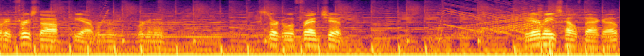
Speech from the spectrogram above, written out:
Okay, first off, yeah, we're gonna we're gonna circle of friendship. Get everybody's health back up.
